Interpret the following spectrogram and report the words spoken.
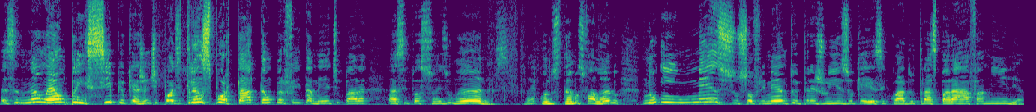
esse não é um princípio que a gente pode transportar tão perfeitamente para as situações humanas. Né? Quando estamos falando no imenso sofrimento e prejuízo que esse quadro traz para a família.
